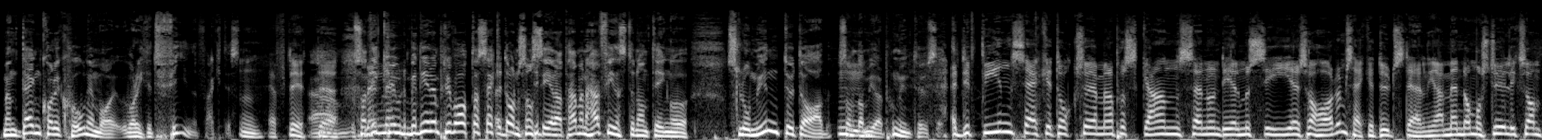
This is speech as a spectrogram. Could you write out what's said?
Men den kollektionen var, var riktigt fin faktiskt. Mm. Häftigt. Uh, så men, det är kul, men det är den privata sektorn som ser att här, men här finns det någonting att slå mynt utav som mm. de gör på Mynthuset. Det finns säkert också, jag menar på Skansen och en del museer så har de säkert utställningar men de måste ju liksom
